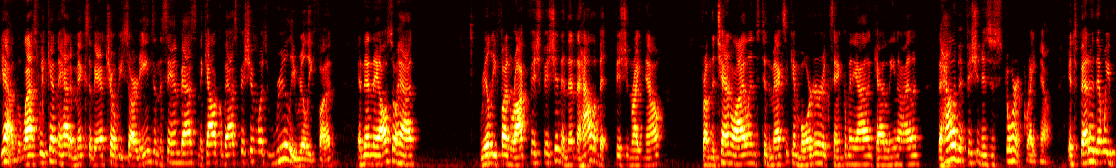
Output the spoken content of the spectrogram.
yeah, the last weekend they had a mix of anchovy sardines, and the sand bass and the calico bass fishing was really, really fun. And then they also had really fun rockfish fishing, and then the halibut fishing right now from the Channel Islands to the Mexican border, San Clemente Island, Catalina Island, the halibut fishing is historic right now. It's better than we've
